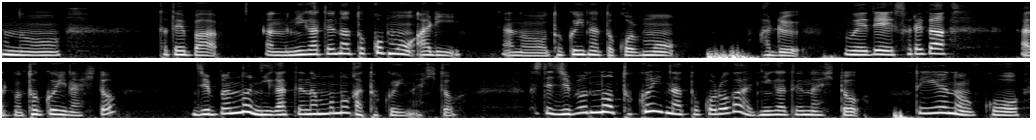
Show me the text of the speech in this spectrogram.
あの例えばあの苦手なとこもありあの得意なところもある上でそれがあの得意な人自分の苦手なものが得意な人そして自分の得意なところが苦手な人っていうのをこう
